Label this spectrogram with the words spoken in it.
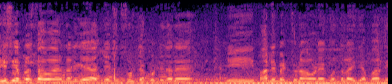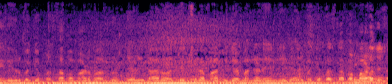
ಡಿಸಿಎಂ ಪ್ರಸ್ತಾವ ನನಗೆ ಅಧ್ಯಕ್ಷರು ಸೂಚನೆ ಕೊಟ್ಟಿದ್ದಾರೆ. ಈ ಪಾರ್ಲಿಮೆಂಟ್ ಚುನಾವಣೆ ಗೊಂದಲ ಇದೆಯಪ್ಪ ನೀನು ಇದ್ರ ಬಗ್ಗೆ ಪ್ರಸ್ತಾಪ ಮಾಡಬಾರದು ಅಂತ ಹೇಳಿ ನಾನು ಅಧ್ಯಕ್ಷರ ಮಾತಿಗೆ ಮನ್ನಣೆ ನೀಡಿ ಅದ್ರ ಬಗ್ಗೆ ಪ್ರಸ್ತಾಪ ಮಾಡೋದಿಲ್ಲ.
